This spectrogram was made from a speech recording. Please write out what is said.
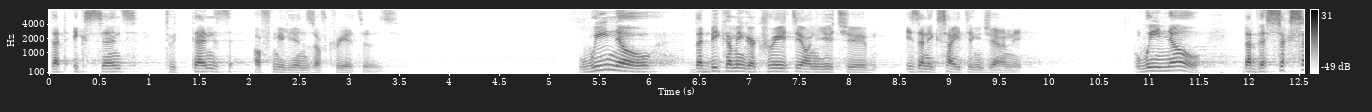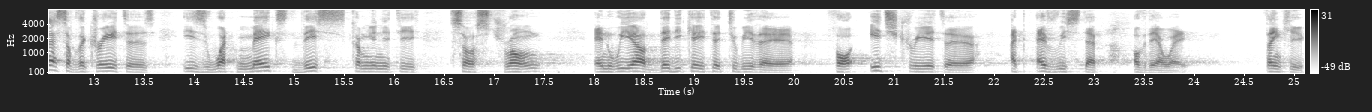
that extends to tens of millions of creators. We know that becoming a creator on YouTube is an exciting journey. We know that the success of the creators is what makes this community so strong, and we are dedicated to be there for each creator at every step of their way. Thank you.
